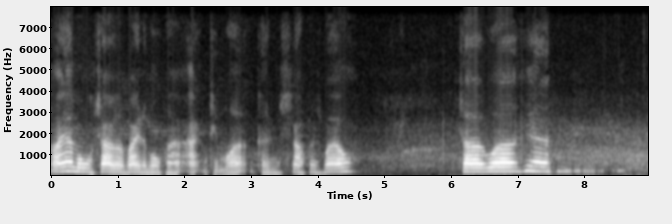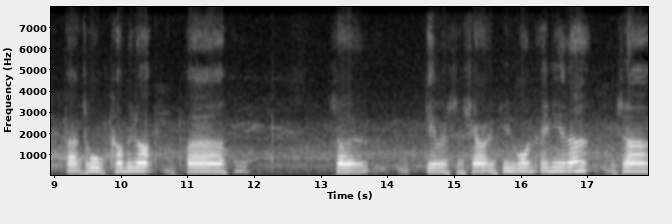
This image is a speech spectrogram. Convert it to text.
I am also available for acting work and stuff as well. So uh, yeah, that's all coming up. Uh, so give us a shout if you want any of that. Uh,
